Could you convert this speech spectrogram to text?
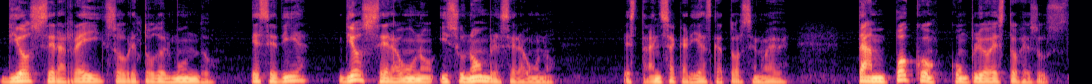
Dios será rey sobre todo el mundo. Ese día Dios será uno y su nombre será uno. Está en Zacarías 14:9. Tampoco cumplió esto Jesús.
